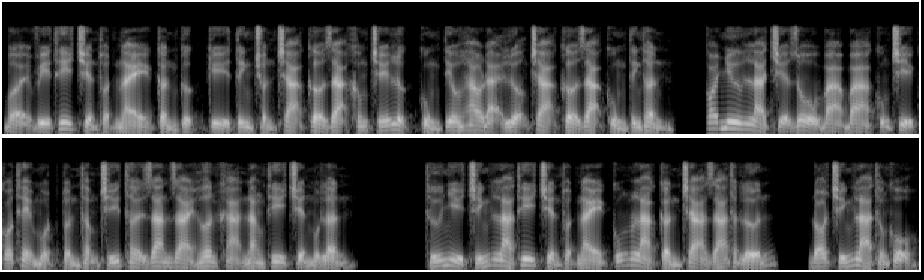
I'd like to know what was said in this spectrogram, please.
bởi vì thi triển thuật này cần cực kỳ tinh chuẩn trả cờ dạ không chế lực cùng tiêu hao đại lượng trả cờ dạ cùng tinh thần, coi như là trịa rổ bà bà cũng chỉ có thể một tuần thậm chí thời gian dài hơn khả năng thi triển một lần. Thứ nhì chính là thi triển thuật này cũng là cần trả giá thật lớn, đó chính là thống khổ.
